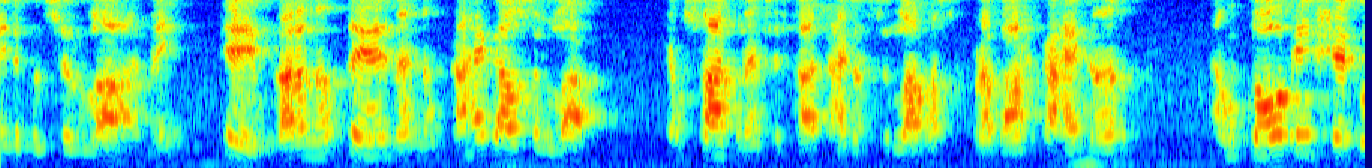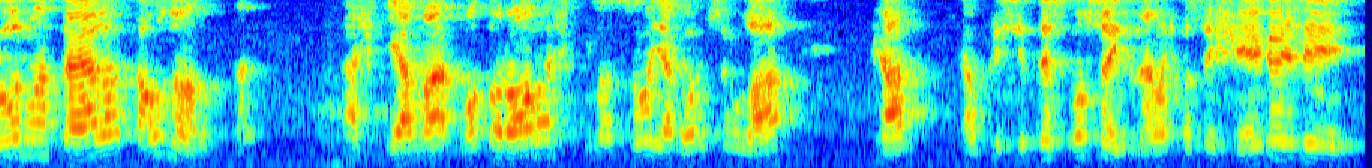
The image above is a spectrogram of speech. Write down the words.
que depois do celular? Vem o cara não ter, né? Não carregar o celular. É um saco, né? Você ficar carregando o celular cima para baixo, carregando. É um token, chegou numa tela, tá usando, né? Acho que a Motorola acho que lançou e agora o celular já é o princípio desse conceito, né? Onde você chega, ele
